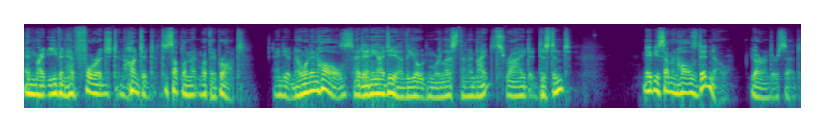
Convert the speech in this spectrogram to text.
and might even have foraged and hunted to supplement what they brought and yet no one in Hals had any idea the Jotun were less than a night's ride distant. Maybe some in Hals did know, Jorundr said.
